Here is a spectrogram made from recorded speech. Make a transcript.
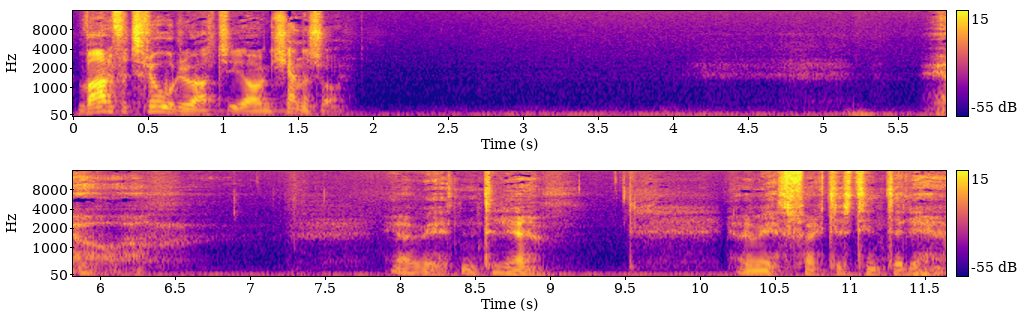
Varför tror du att jag känner så? Ja... Jag vet inte det. Jag vet faktiskt inte det.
